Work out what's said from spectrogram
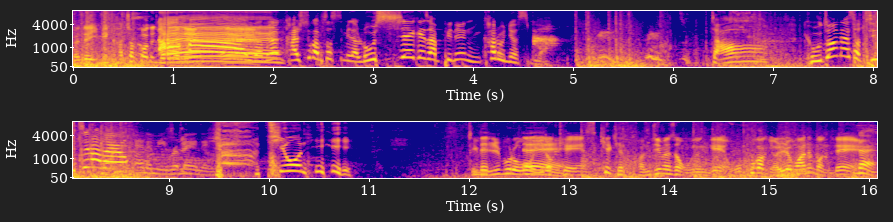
근데 이미 갇혔거든요. 아 네. 이러면 갈 수가 없었습니다. 로시에게 잡히는 카론이었습니다. 자 교전에서 지질 않아요. T1이 지금 근데- 일부러 네. 이렇게 스킬 계속 던지면서 오는 게 오프각 열려고 하는 건데 네.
